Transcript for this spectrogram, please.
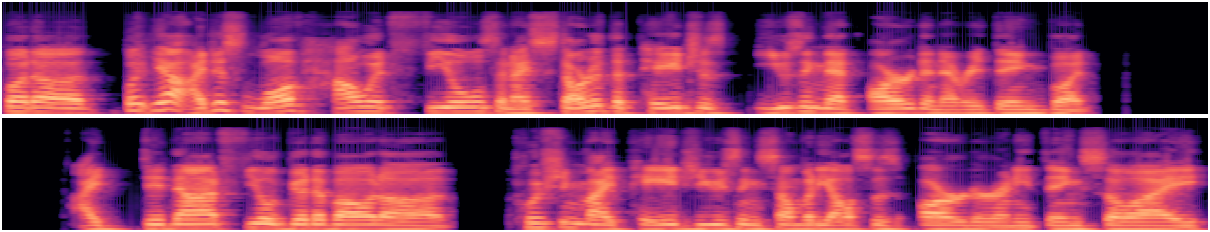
But uh but yeah, I just love how it feels and I started the page just using that art and everything, but I did not feel good about uh pushing my page using somebody else's art or anything, so I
